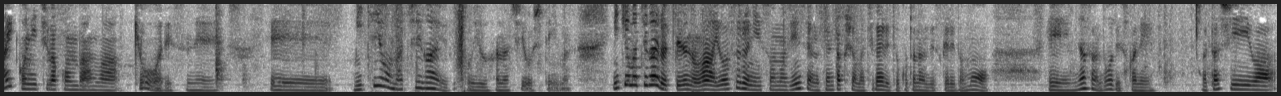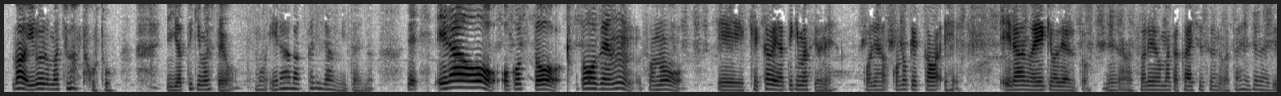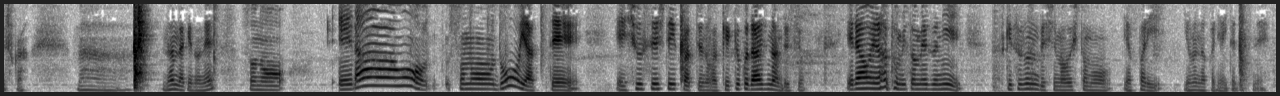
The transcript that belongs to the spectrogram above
はい、こんにちは、こんばんは。今日はですね、えー道を間違えるという話をしています。道を間違えるっていうのは、要するにその人生の選択肢を間違えるということなんですけれども、えー皆さんどうですかね私は、まあいろいろ間違ったことを やってきましたよ。もうエラーばっかりじゃん、みたいな。で、エラーを起こすと、当然、その、えー結果がやってきますよね。これ、この結果は、えエラーの影響であると。ね、だかそれをまた回収するのが大変じゃないですか。まあ、なんだけどね、その、エラーを、その、どうやって、え修正していくかっていうのが結局大事なんですよ。エラーをエラーと認めずに突き進んでしまう人もやっぱり世の中にはいてですね。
